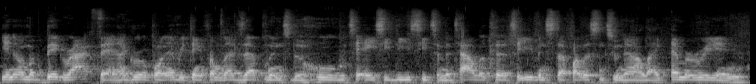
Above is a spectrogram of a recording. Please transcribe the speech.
you know, I'm a big rock fan. I grew up on everything from Led Zeppelin to The Who to ACDC to Metallica to even stuff I listen to now like Emery and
